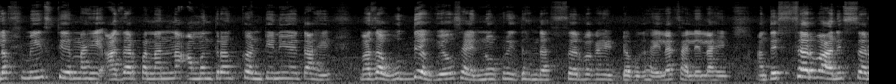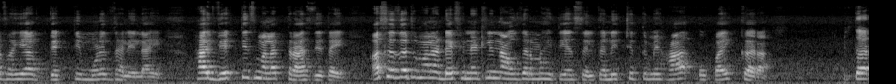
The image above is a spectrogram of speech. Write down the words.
लक्ष्मी स्थिर नाही. आजारपणांना आमंत्रण कंटिन्यू येत आहे. माझा उद्योग व्यवसाय नोकरी धंदा सर्व काही डबघायला चाललेला आहे. आणि ते सर्व आणि सर्व या व्यक्तीमुळेच झालेलं आहे. हा व्यक्तीच मला त्रास देत आहे. असं जर तुम्हाला डेफिनेटली नाव जर माहिती असेल तर निश्चित तुम्ही हा उपाय करा. तर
